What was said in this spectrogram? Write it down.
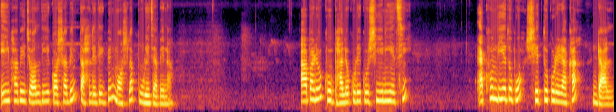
এইভাবে জল দিয়ে কষাবেন তাহলে দেখবেন মশলা পুড়ে যাবে না। আবারও খুব ভালো করে কষিয়ে নিয়েছি। এখন দিয়ে দেবো সেদ্ধ করে রাখা ডাল।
